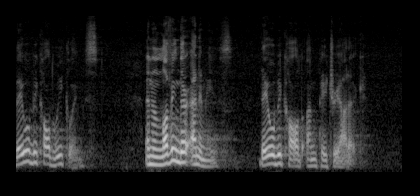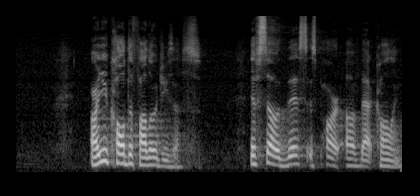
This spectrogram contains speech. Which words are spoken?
they will be called weaklings. And in loving their enemies, they will be called unpatriotic. Are you called to follow Jesus? If so, this is part of that calling.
